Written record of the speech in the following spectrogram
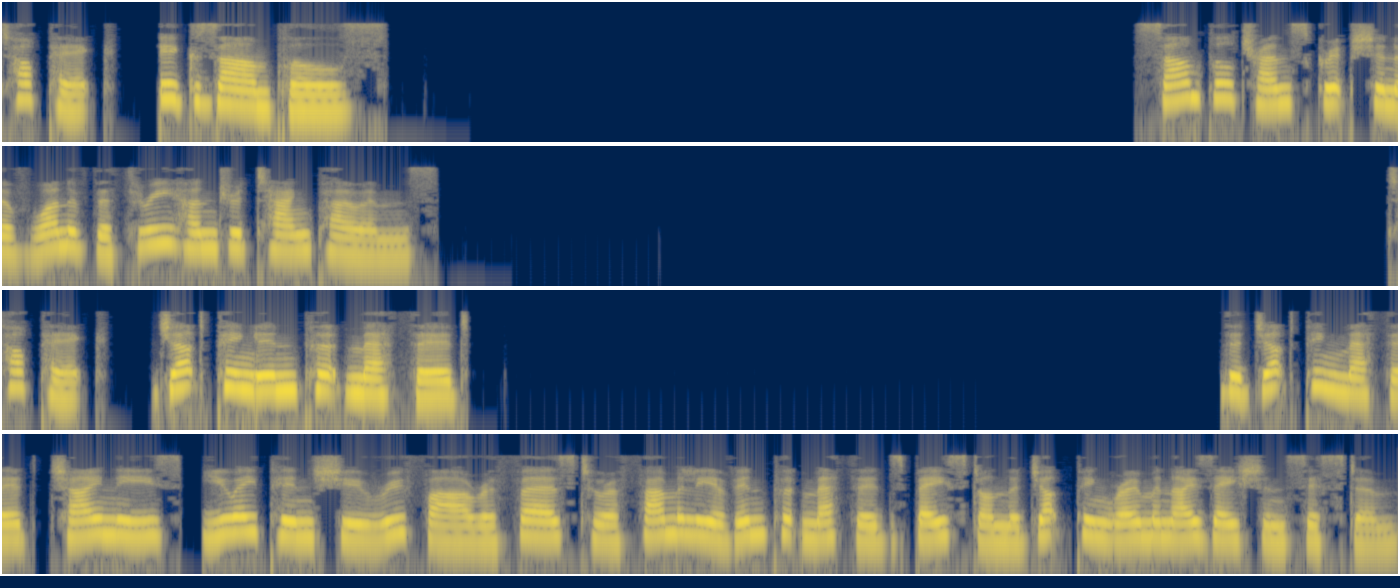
Topic: Examples. Sample transcription of one of the 300 Tang poems. Topic: Jyutping input method. The Jyutping method Chinese, Rufa refers to a family of input methods based on the Jyutping romanization system.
